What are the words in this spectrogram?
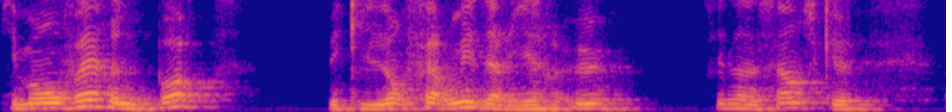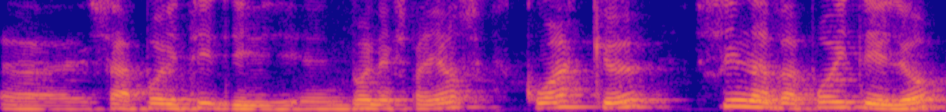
qui m'ont ouvert une porte, mais qui l'ont fermée derrière eux. C'est dans le sens que euh, ça n'a pas été une bonne expérience, quoique s'il n'avait pas été là,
